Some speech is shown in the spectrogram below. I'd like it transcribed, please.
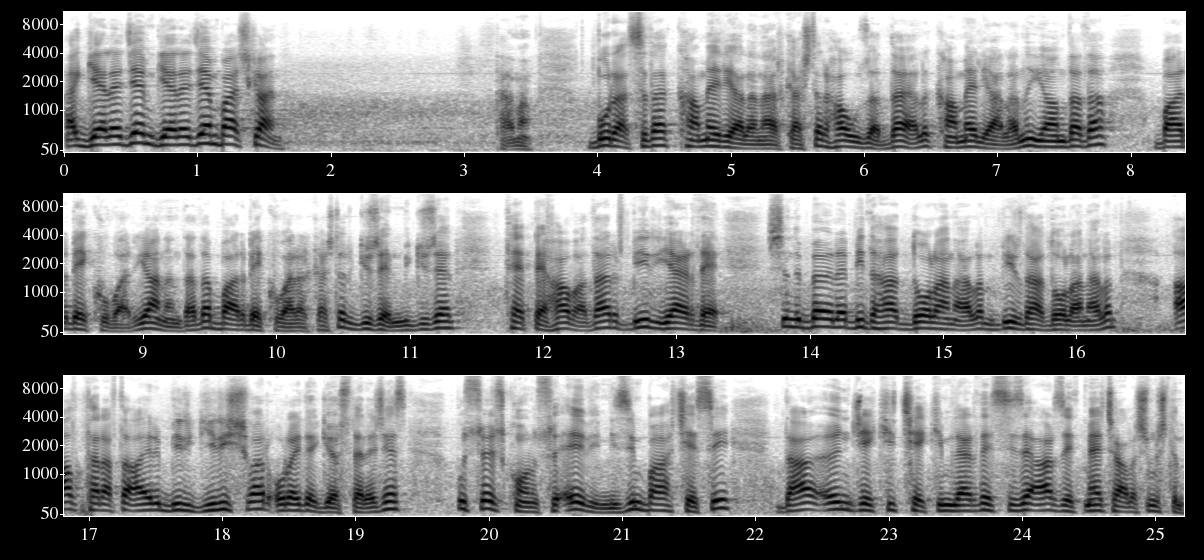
Ha geleceğim geleceğim başkan. Tamam. Burası da kamelya alanı arkadaşlar. Havuza dayalı kamelya alanı. Yanında da barbeku var. Yanında da barbeku var arkadaşlar. Güzel mi? Güzel. Tepe havadar bir yerde. Şimdi böyle bir daha dolanalım. Bir daha dolanalım. Alt tarafta ayrı bir giriş var. Orayı da göstereceğiz. Bu söz konusu evimizin bahçesi. Daha önceki çekimlerde size arz etmeye çalışmıştım.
